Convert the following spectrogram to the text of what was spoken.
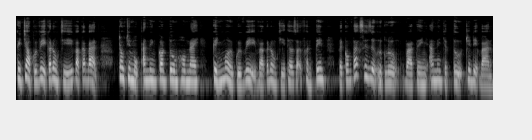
Kính chào quý vị, các đồng chí và các bạn. Trong chuyên mục An ninh Con Tum hôm nay, kính mời quý vị và các đồng chí theo dõi phần tin về công tác xây dựng lực lượng và tình an ninh trật tự trên địa bàn.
